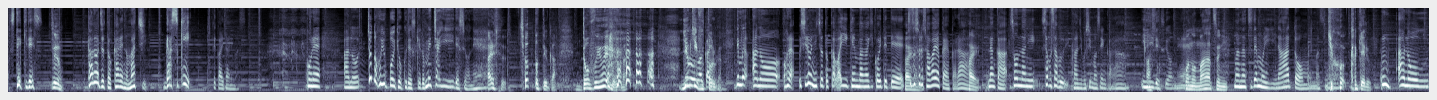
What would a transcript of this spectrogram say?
素敵ですます。うん。彼女と彼の街が好きって書いてあります。これあのちょっと冬っぽい曲ですけどめっちゃいいですよね。あれちょっとっていうかど冬やけどな。雪降っとるから。でもあのほら後ろにちょっと可愛い鍵盤が聞こえてて、はいちょっとそれ爽やかやから、はい。なんかそんなに寒々い感じもしませんからいいですよね。この真夏に。真夏でもいいなと思いますね。今日かける。うんあの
